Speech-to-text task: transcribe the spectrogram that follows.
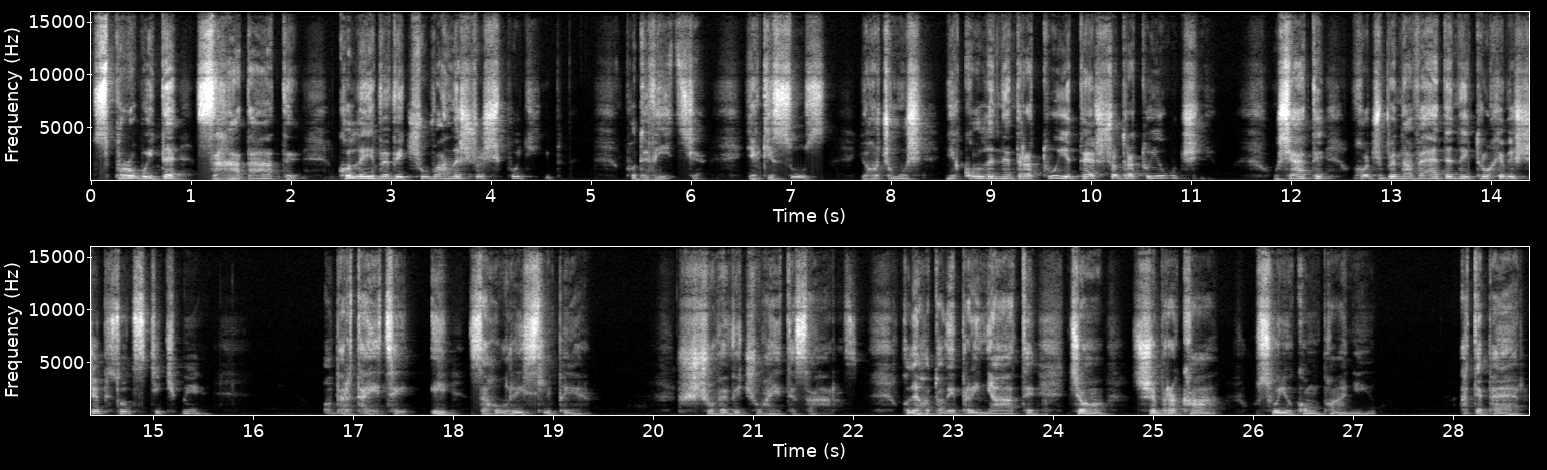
Спробуйте згадати, коли ви відчували щось подібне. Подивіться, як Ісус, його чомусь ніколи не дратує те, що дратує учнів. Взяти хоч би наведений трохи вище епізод з дітьми. Обертається і заговорює сліпим. Що ви відчуваєте зараз, коли готові прийняти цього жебрака у свою компанію? А тепер,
